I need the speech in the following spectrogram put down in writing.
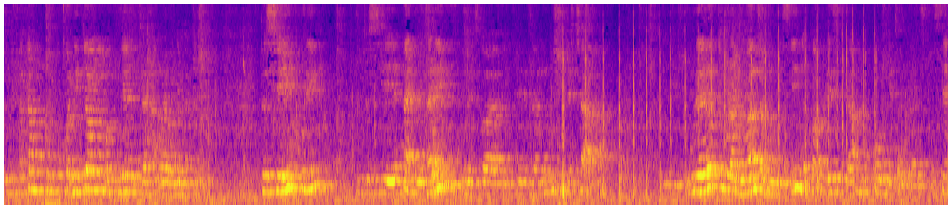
tubifata nk'ukuri kuko ni byo abanyamakuru yandikira ntabwo ari abanyamategeko dosiye y'ukuri ni dosiye yatangiwe na rib ikomezwa iperereza n'ubushinjacyaha ubu rero tubura mu rubanza mu mizi nyakubahwa perezida nk'uko umuyobozi yabivuze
